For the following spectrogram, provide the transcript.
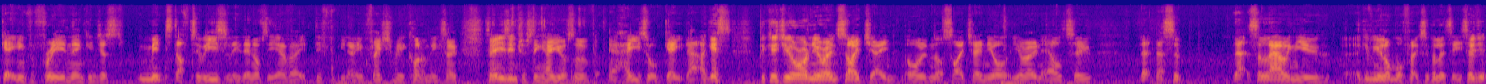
getting in for free and then can just mint stuff too easily, then obviously you have a diff, you know inflationary economy. So so it is interesting how you're sort of how you sort of gate that. I guess because you're on your own side chain or not side chain, your your own L2, that, that's a that's allowing you, giving you a lot more flexibility. So, do,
